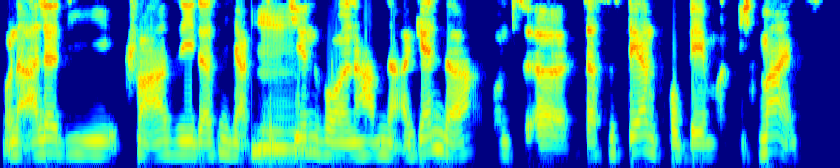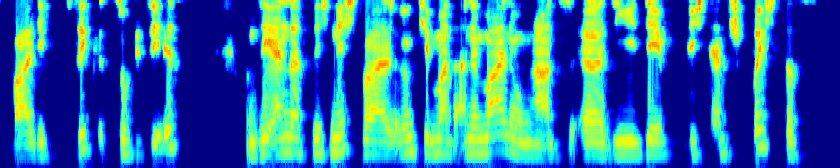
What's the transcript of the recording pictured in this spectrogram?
Und alle, die quasi das nicht akzeptieren mhm. wollen, haben eine Agenda. Und äh, das ist deren Problem und nicht meins, weil die Physik ist so, wie sie ist. Und sie ändert sich nicht, weil irgendjemand eine Meinung hat, äh, die dem nicht entspricht. Das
